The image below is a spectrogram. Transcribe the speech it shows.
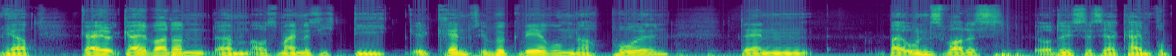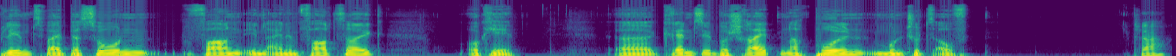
Ja, geil, geil war dann ähm, aus meiner Sicht die Grenzüberquerung nach Polen, denn bei uns war das, oder ist das ja kein Problem, zwei Personen fahren in einem Fahrzeug, okay, äh, Grenze überschreiten nach Polen, Mundschutz auf. Klar.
